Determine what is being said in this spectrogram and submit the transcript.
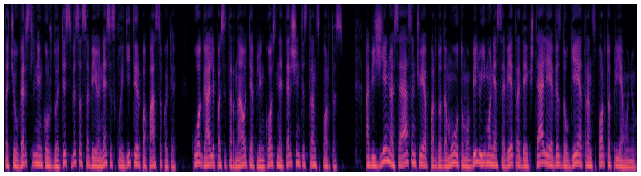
tačiau verslininko užduotis visas abejonės įsklaidyti ir papasakoti, kuo gali pasitarnauti aplinkos neteršintis transportas. Avižieniuose esančioje parduodamų automobilių įmonėse Vėtradė aikštelėje vis daugėja transporto priemonių.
